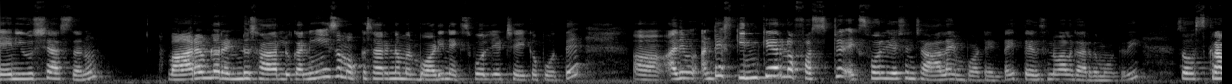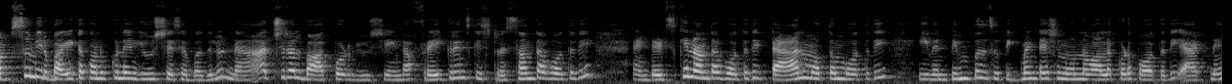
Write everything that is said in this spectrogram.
నేను యూజ్ చేస్తాను. వారంలో రెండు సార్లు కనీసం ఒక్కసారైనా మన బాడీని ఎక్స్ఫోలియేట్ చేయకపోతే అది అంటే స్కిన్ కేర్లో ఫస్ట్ ఎక్స్ఫోలియేషన్ చాలా ఇంపార్టెంట్. అయితే తెలిసిన వాళ్ళకి అర్థమవుతుంది. సో స్క్రబ్స్ మీరు బయట కొనుక్కునే యూజ్ చేసే బదులు న్యాచురల్ బాత్ పౌడర్ యూజ్ చేయండి. ఆ ఫ్రేగ్రెన్స్కి స్ట్రెస్ అంతా పోతుంది అండ్ డెడ్ స్కిన్ అంతా పోతుంది ట్యాన్ మొత్తం పోతుంది ఈవెన్ పింపుల్స్ పిగ్మెంటేషన్ ఉన్న వాళ్ళకి కూడా పోతుంది యాక్నే.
